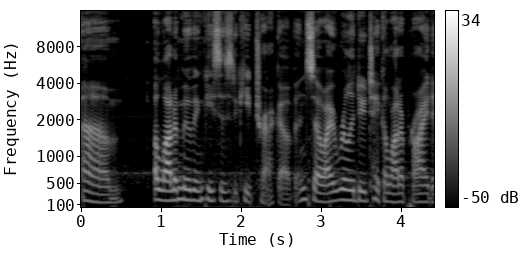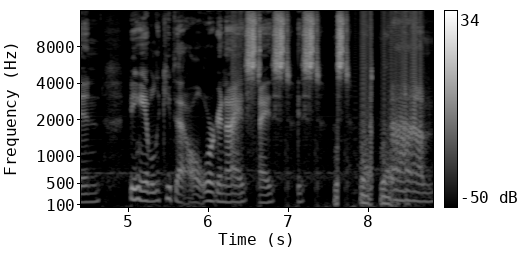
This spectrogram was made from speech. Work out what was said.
um, a lot of moving pieces to keep track of. And so I really do take a lot of pride in being able to keep that all organized, Right. Right. um,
